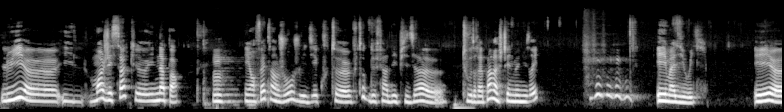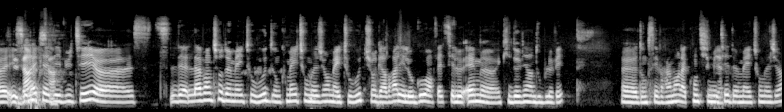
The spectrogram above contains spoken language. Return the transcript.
lui, euh, il... moi j'ai ça qu'il n'a pas. Mmh. Et en fait, un jour, je lui ai dit, écoute, euh, plutôt que de faire des pizzas, tu voudrais pas racheter une menuiserie? Et il m'a dit oui. Et, et c'est là qu'a débuté l'aventure de Made to Wood. Donc Made to Measure, Made to Wood. Tu regarderas les logos, en fait, c'est le M qui devient un W. donc c'est vraiment la continuité de Made to Measure.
